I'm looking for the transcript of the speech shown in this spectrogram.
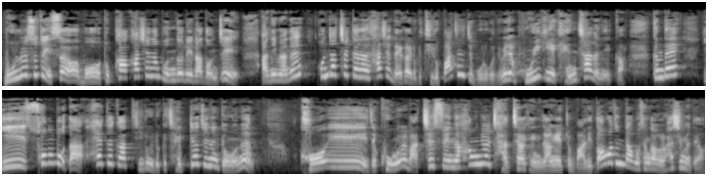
모를 수도 있어요. 뭐 독학 하시는 분들이라든지 아니면은 혼자 칠 때는 사실 내가 이렇게 뒤로 빠지는지 모르거든요. 왜냐면 보이기에 괜찮으니까. 근데 이 손보다 헤드가 뒤로 이렇게 제껴지는 경우는 거의 이제 공을 맞힐 수 있는 확률 자체가 굉장히 좀 많이 떨어진다고 생각을 하시면 돼요.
